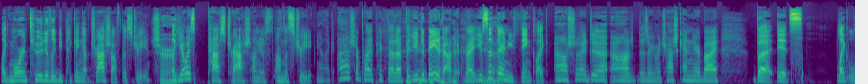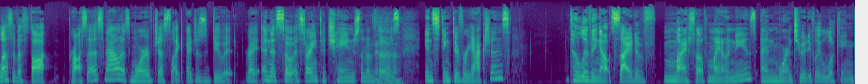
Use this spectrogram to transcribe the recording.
like more intuitively be picking up trash off the street. Sure. Like you always pass trash on your on the street. You're like, oh, I should probably pick that up, but you debate about it, right? You sit Yeah. there and you think like, oh, should I do it? Oh, is there even a trash can nearby? But it's like less of a thought process now. It's more of just like I just do it, right? And it's so it's starting to change some of those instinctive reactions to living outside of myself and my own needs and more intuitively looking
